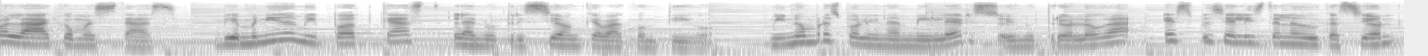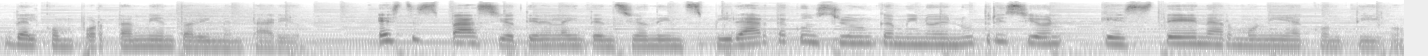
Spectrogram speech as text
Hola, ¿cómo estás? Bienvenido a mi podcast La Nutrición que va contigo. Mi nombre es Paulina Miller, soy nutrióloga, especialista en la educación del comportamiento alimentario. Este espacio tiene la intención de inspirarte a construir un camino de nutrición que esté en armonía contigo.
